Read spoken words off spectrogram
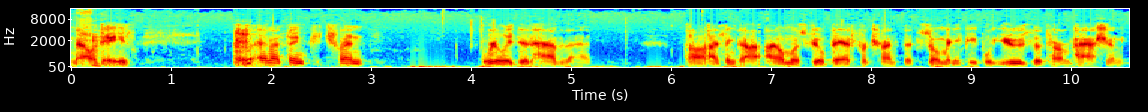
nowadays. and I think Trent really did have that. Uh, I think I, I almost feel bad for Trent that so many people use the term passion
